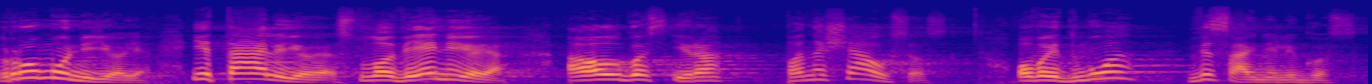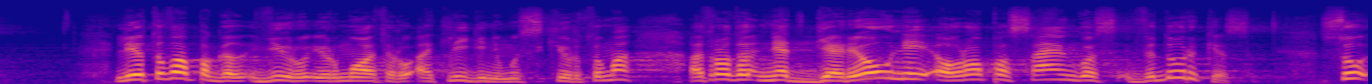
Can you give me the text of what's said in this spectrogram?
Rumunijoje, Italijoje, Slovenijoje algos yra panašiausios, o vaidmuo visai neligus. Lietuva pagal vyrų ir moterų atlyginimų skirtumą atrodo net geriau nei ES vidurkis. Su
